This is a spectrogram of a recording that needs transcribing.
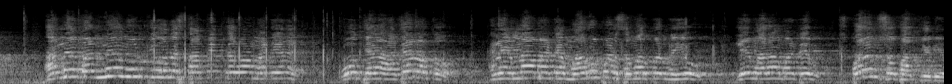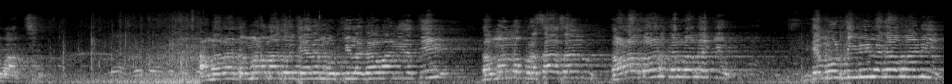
અને બંને મૂર્તિઓને સ્થાપિત કરવા માટે હું ત્યાં હાજર હતો અને એમના માટે મારું પણ સમર્પણ રહ્યું. એ મારા માટે પરમ સૌભાગ્યની વાત છે. અમારા દમણમાં તો જ્યારે મૂર્તિ લગાવવાની હતી, દમણનું પ્રશાસન દોડાદોડ કરવા લાગ્યું કે મૂર્તિ નહીં લગાવવાની.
